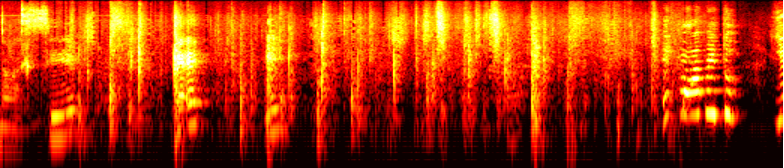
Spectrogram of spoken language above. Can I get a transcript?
Nasib. Eh, eh, eh. Eh, mau apa itu? Ya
